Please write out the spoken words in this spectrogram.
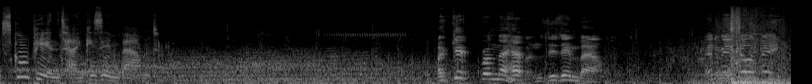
Scorpion tank is inbound. A gift from the heavens is inbound. Enemies on me.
